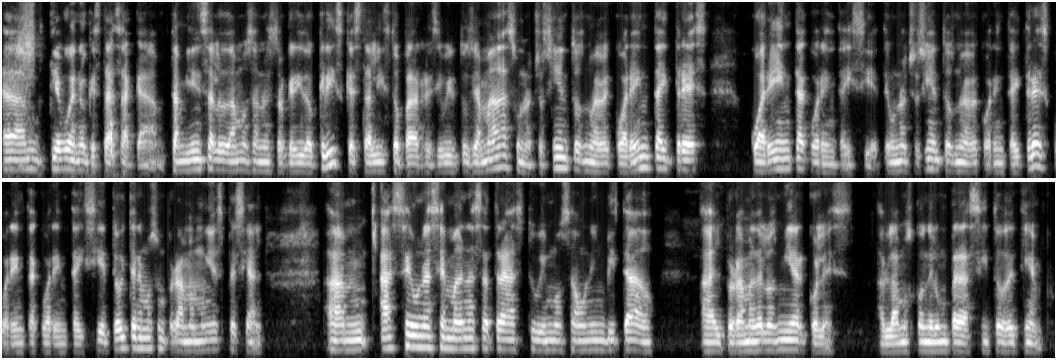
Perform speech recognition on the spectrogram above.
Um, qué bueno que estás acá. También saludamos a nuestro querido Chris, que está listo para recibir tus llamadas. 1-800-943-4047. 1-800-943-4047. Hoy tenemos un programa muy especial. Um, hace unas semanas atrás tuvimos a un invitado al programa de los miércoles. Hablamos con él un pedacito de tiempo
